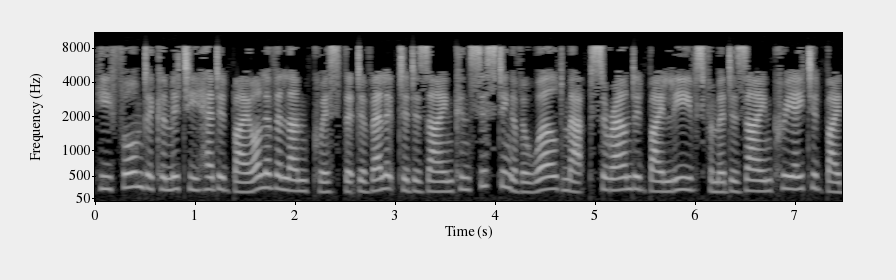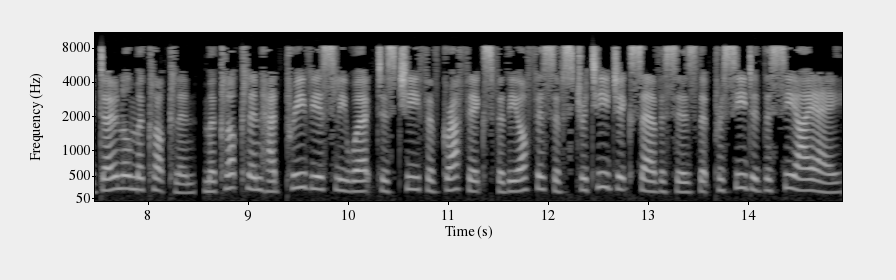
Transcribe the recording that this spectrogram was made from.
He formed a committee headed by Oliver Lundquist that developed a design consisting of a world map surrounded by leaves from a design created by Donald McLaughlin. McLaughlin had previously worked as chief of graphics for the Office of Strategic Services that preceded the CIA.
